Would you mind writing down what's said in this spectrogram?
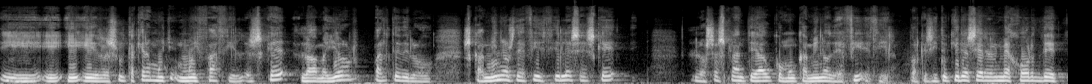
y, y, y, resulta que era muy, muy fácil. Es que la mayor parte de los caminos difíciles es que los has planteado como un camino difícil, porque si tú quieres ser el mejor de,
